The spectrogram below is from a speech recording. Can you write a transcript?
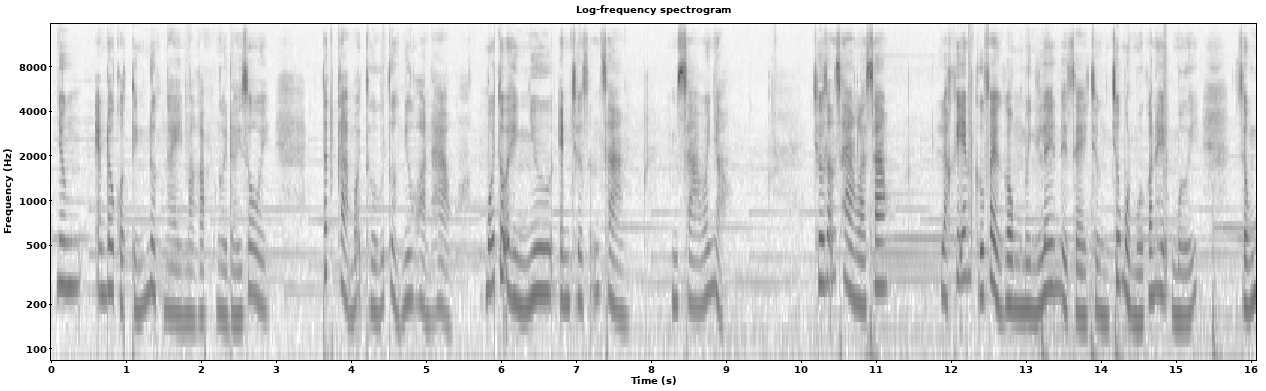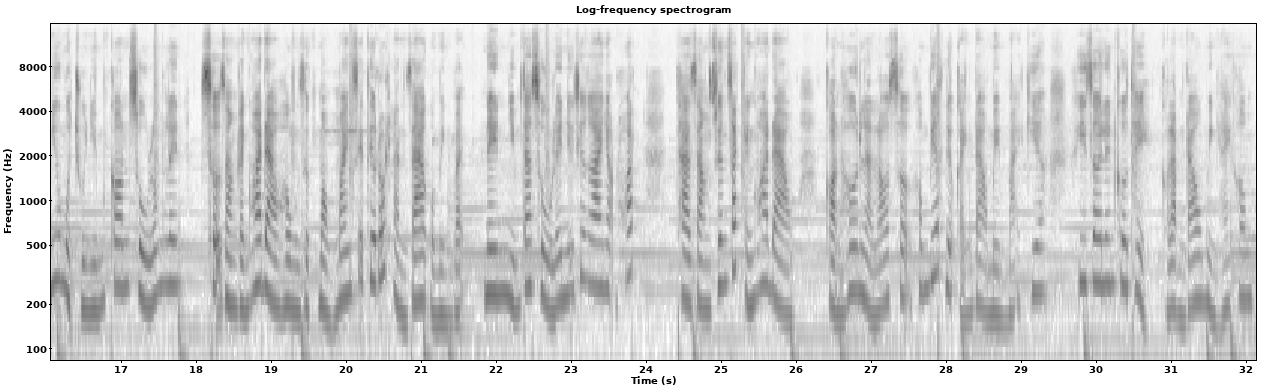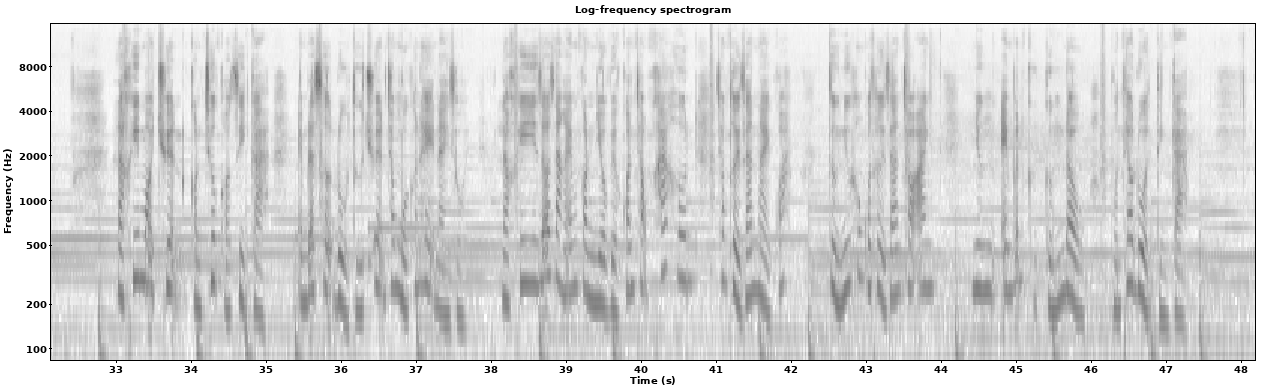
nhưng em đâu có tính được ngày mà gặp người đấy rồi. Tất cả mọi thứ tưởng như hoàn hảo. Mỗi tội hình như em chưa sẵn sàng. Em sao ấy nhở? Chưa sẵn sàng là sao? Là khi em cứ phải gồng mình lên để dè chừng trước một mối quan hệ mới. Giống như một chú nhím con xù lông lên, sợ rằng cánh hoa đào hồng rực mỏng manh sẽ thiêu đốt làn da của mình vậy. Nên nhím ta xù lên những chiếc gai nhọn hoắt, thà rằng xuyên rách cánh hoa đào còn hơn là lo sợ không biết liệu cánh đào mềm mại kia khi rơi lên cơ thể có làm đau mình hay không. Là khi mọi chuyện còn chưa có gì cả, em đã sợ đủ thứ chuyện trong mối quan hệ này rồi. Là khi rõ ràng em còn nhiều việc quan trọng khác hơn trong thời gian này quá, tưởng như không có thời gian cho anh, nhưng em vẫn cứ cứng đầu, muốn theo đuổi tình cảm.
